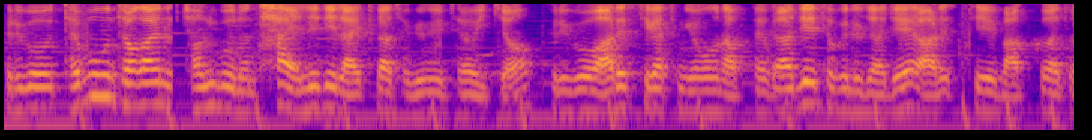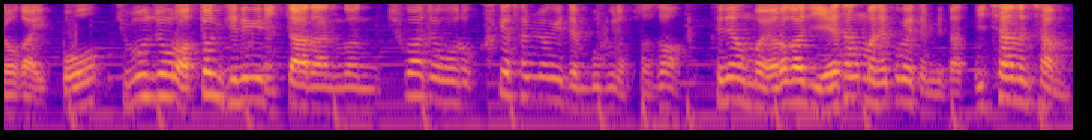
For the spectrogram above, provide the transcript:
그리고 대부분 들어가 있는 전구는 다 LED 라이트가 적용이 되어 있죠. 그리고 RST 같은 경우는 앞에 라디에이터 그릴 자리에 RST 마크가 들어가 있고 기본적으로 어떤 기능이 있다라는 건 추가 적으로 크게 설명이 된 부분이 없어서 그냥 뭐 여러 가지 예상만 해보게 됩니다. 이 차는 참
